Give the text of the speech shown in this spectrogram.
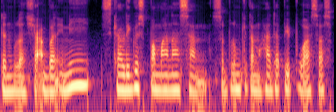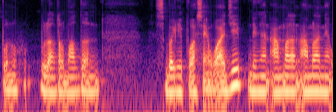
Dan bulan Syaban ini sekaligus pemanasan sebelum kita menghadapi puasa sepenuh bulan Ramadan sebagai puasa yang wajib dengan amalan-amalan yang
